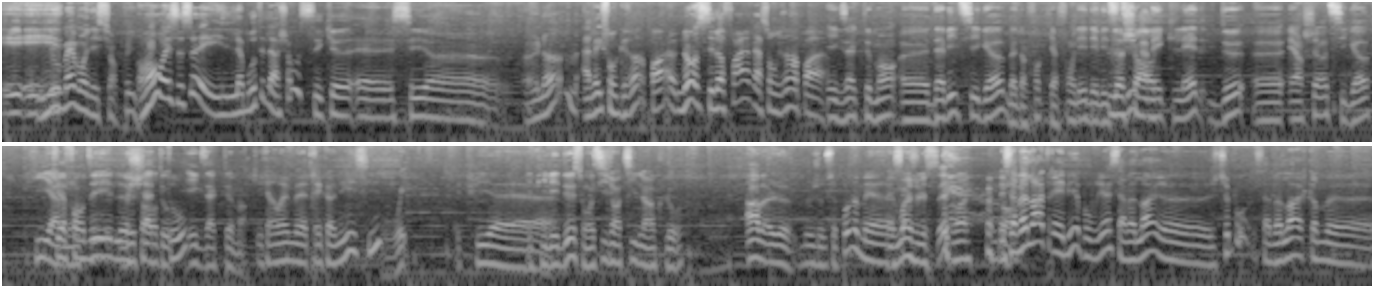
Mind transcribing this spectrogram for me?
Et, et- Nous-mêmes, on est surpris. Oh, ouais, c'est ça. Et la beauté de la chose, c'est que euh, c'est un, un homme avec son grand-père. Non, c'est le frère à son grand-père. Exactement. Euh, David Siegel, ben, dans le fond, qui a fondé David Le château. avec l'aide de euh, Herschel Siegel, qui, a monté fondé le château. Exactement. Qui est quand même euh, très connu ici. Oui. Et puis. euh, Et puis les deux sont aussi gentils l'un que l'autre. Ah, ben je sais pas, là, mais. euh, Mais ça- moi, je le sais. Ouais. Mais ça avait l'air très bien, pour vrai. Ça avait l'air. euh, je sais pas. Ça avait l'air comme. Euh,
